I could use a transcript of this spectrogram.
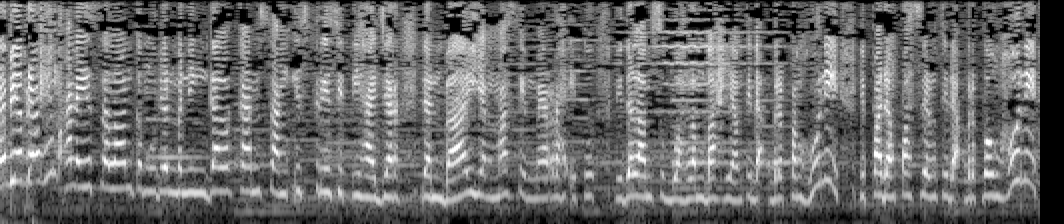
Nabi Ibrahim alaihissalam kemudian meninggalkan sang istri Siti Hajar dan bayi yang masih merah itu di dalam sebuah lembah yang tidak berpenghuni, di padang pasir yang tidak berpenghuni,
